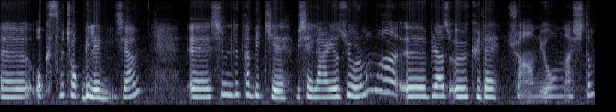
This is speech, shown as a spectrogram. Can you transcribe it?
E, o kısmı çok bilemeyeceğim. Ee, şimdi tabii ki bir şeyler yazıyorum ama e, biraz öyküde şu an yoğunlaştım.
